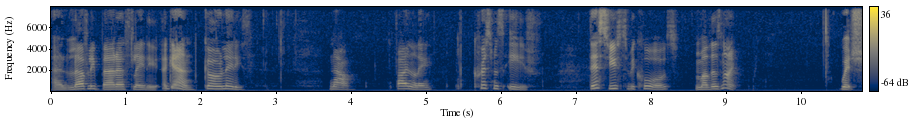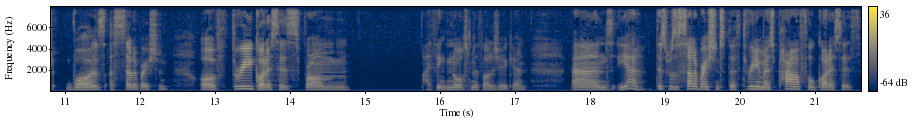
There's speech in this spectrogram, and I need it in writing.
A lovely badass lady. Again, go ladies. Now, finally, Christmas Eve. This used to be called Mother's Night, which was a celebration of three goddesses from, I think, Norse mythology again. And yeah, this was a celebration to the three most powerful goddesses.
